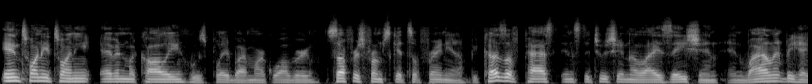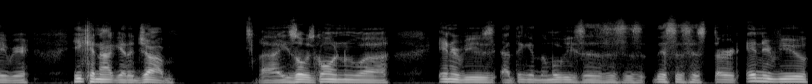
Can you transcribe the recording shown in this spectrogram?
In 2020, Evan McCauley, who's played by Mark Wahlberg, suffers from schizophrenia. Because of past institutionalization and violent behavior, he cannot get a job. Uh, he's always going to uh, interviews. I think in the movie says this is this is his third interview,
